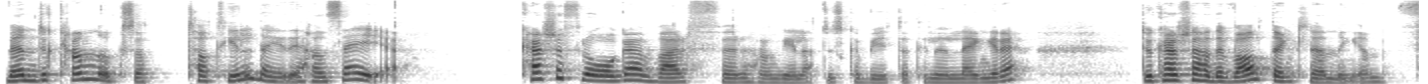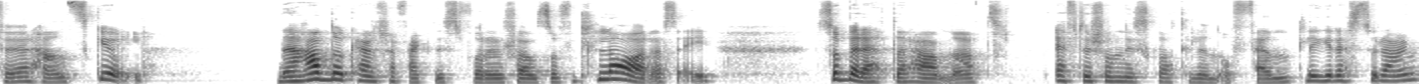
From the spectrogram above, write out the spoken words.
Men du kan också ta till dig det han säger. Kanske fråga varför han vill att du ska byta till en längre. Du kanske hade valt den klänningen för hans skull. När han då kanske faktiskt får en chans att förklara sig så berättar han att eftersom ni ska till en offentlig restaurang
